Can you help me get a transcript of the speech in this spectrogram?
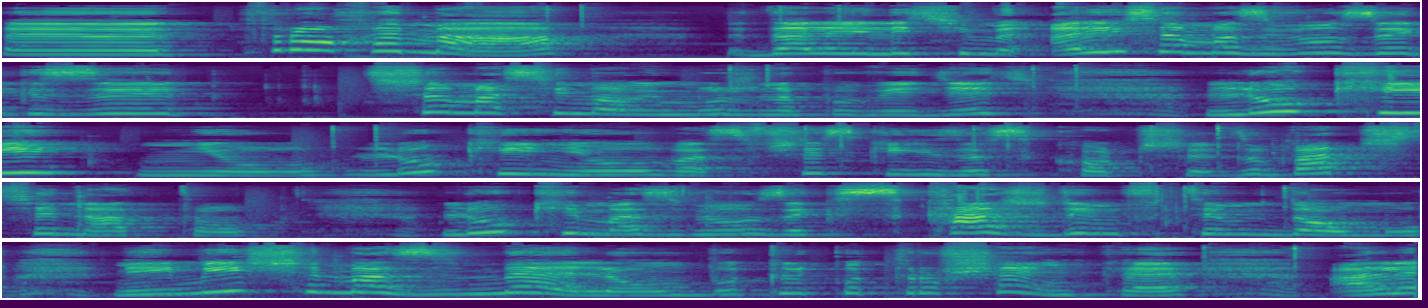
e, trochę ma. Dalej lecimy. Alisa ma związek z trzema simami, można powiedzieć. Luki New. Luki New was wszystkich zaskoczy. Zobaczcie na to. Luki ma związek z każdym w tym domu. Najmniejszy ma z Melą, bo tylko troszeczkę, ale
